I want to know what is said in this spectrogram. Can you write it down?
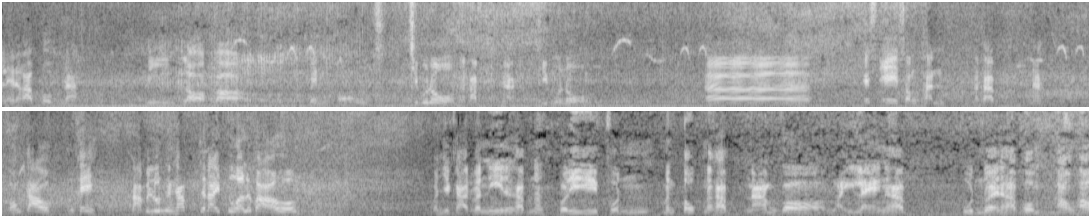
เลยนะครับผมนะนี่ลอกก็เป็นของชิโมโน่นะครับนะชิโมโน่เอ่อ SA 2000 นะครับนะของเก่า โอเค ตามไปลุ้นกันครับ จะได้ตัวหรือเปล่าครับผม บรรยากาศวันนี้นะครับนะพอดีฝนมันตกนะครับ น้ำก็ไหลแรงนะครับฝุ่นด้วยนะครับ ผม เอ้าเอ้า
